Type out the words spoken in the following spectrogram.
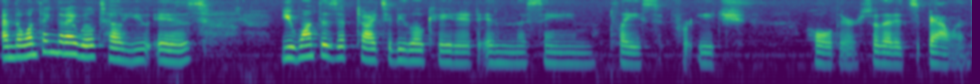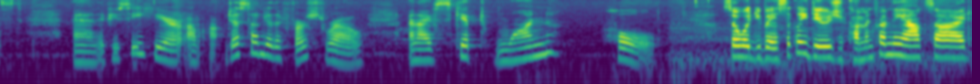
And the one thing that I will tell you is you want the zip tie to be located in the same place for each holder so that it's balanced. And if you see here, I'm just under the first row and I've skipped one hole. So what you basically do is you come in from the outside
